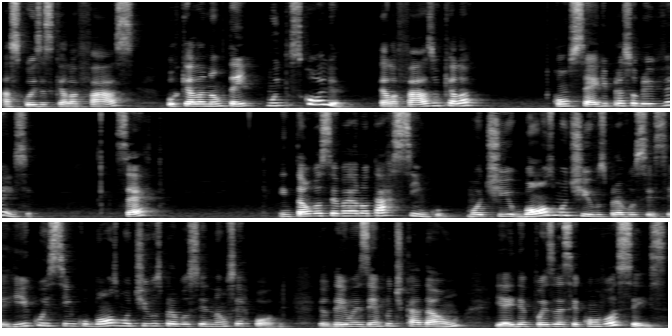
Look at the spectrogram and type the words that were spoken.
as coisas que ela faz porque ela não tem muita escolha. Ela faz o que ela consegue para sobrevivência, certo? Então você vai anotar cinco motivo, bons motivos para você ser rico e cinco bons motivos para você não ser pobre. Eu dei um exemplo de cada um e aí depois vai ser com vocês,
